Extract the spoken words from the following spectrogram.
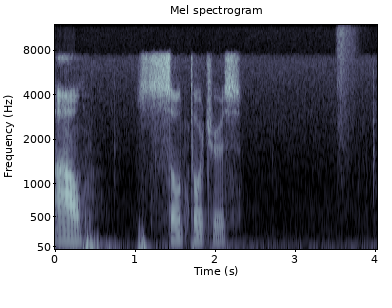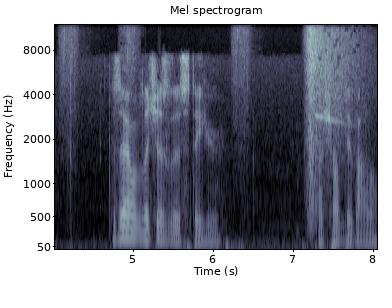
Wow. So torturous. Let's say I'm just stay here. Watch out the battle.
